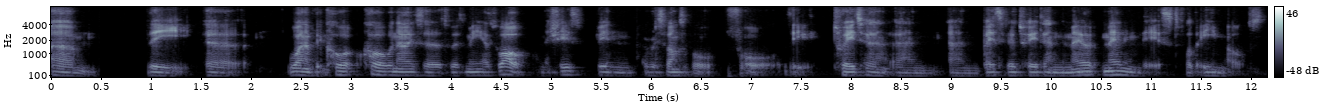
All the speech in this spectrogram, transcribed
um, the uh, one of the co- co-organizers with me as well, and she's been responsible for the Twitter and and basically Twitter and mail, mailing list for the emails.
